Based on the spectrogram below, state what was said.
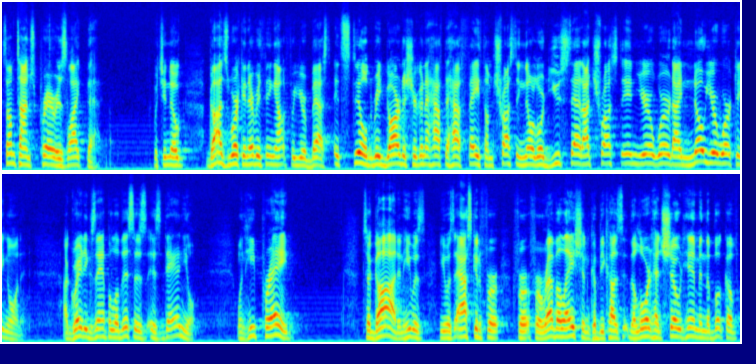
Sometimes prayer is like that. But you know, God's working everything out for your best. It's still, regardless, you're going to have to have faith. I'm trusting. No, Lord, you said, I trust in your word. I know you're working on it. A great example of this is, is Daniel. When he prayed to God and he was, he was asking for, for, for revelation because the Lord had showed him in the book of,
